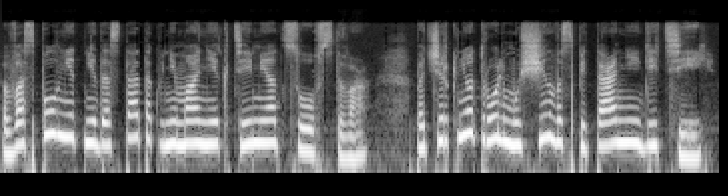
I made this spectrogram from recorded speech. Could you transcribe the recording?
восполнит недостаток внимания к теме отцовства, подчеркнет роль мужчин в воспитании детей –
